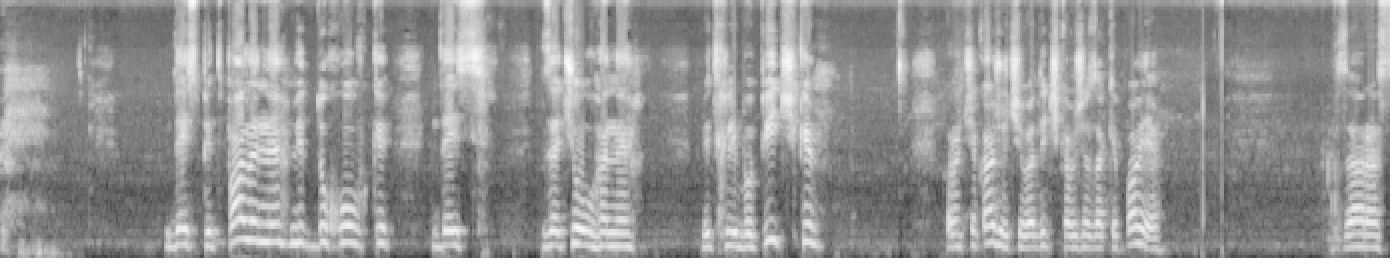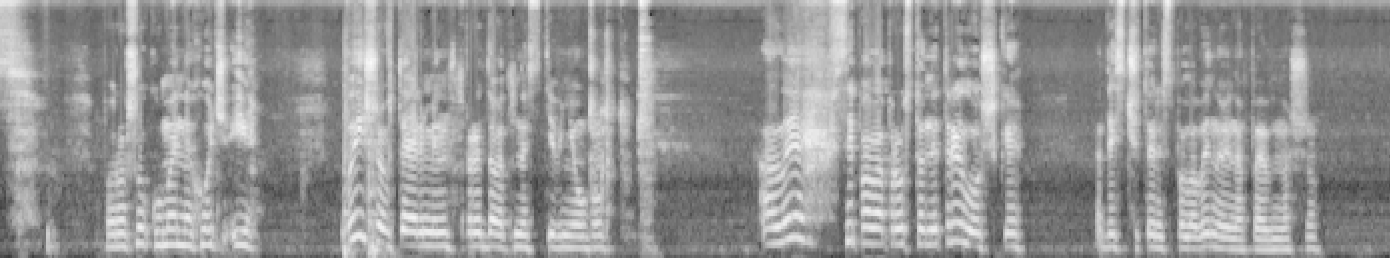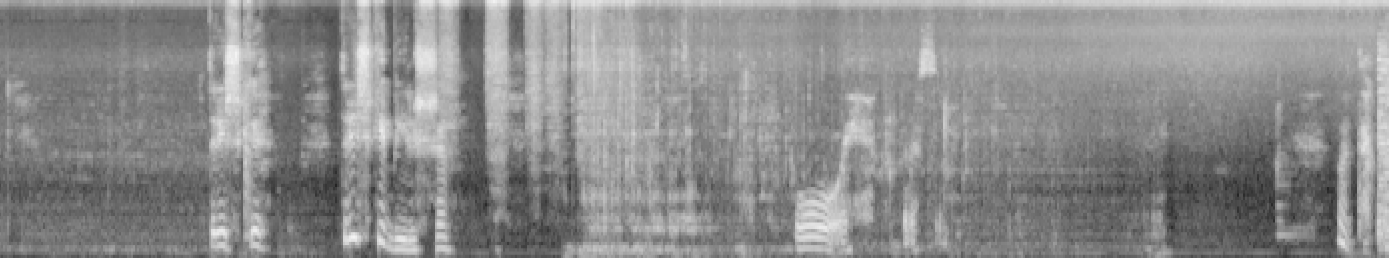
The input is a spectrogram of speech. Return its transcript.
десь підпалене від духовки, десь зачовгане від хлібопічки. Коротше кажучи, водичка вже закипає. Зараз порошок у мене хоч і вийшов термін придатності в нього, але всипала просто не три ложки, а десь чотири з половиною, напевно, що. Трішки трішки більше. Ой, красиво. Отак.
